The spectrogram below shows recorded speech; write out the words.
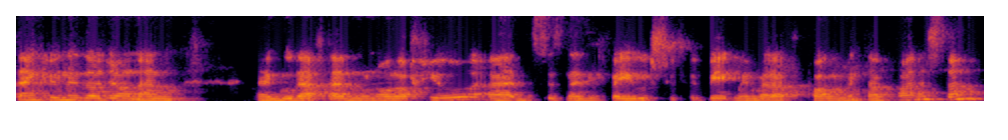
thank you, Neda John, and uh, good afternoon, all of you. Uh, this is Nazifa Yousufi Beg, Member of Parliament of Afghanistan.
